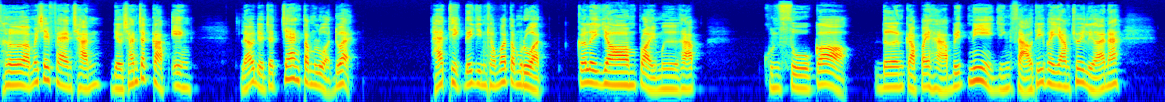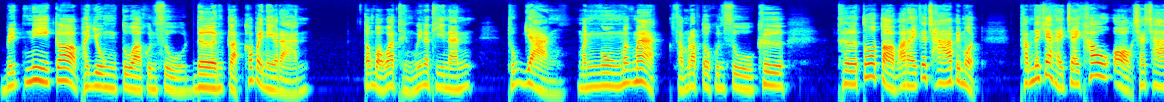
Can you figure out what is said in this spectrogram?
เธอไม่ใช่แฟนฉัน เดี๋ยวฉันจะกลับเอง แล้วเดี๋ยวจะแจ้งตำรวจด้วย แพทริกได้ยินคำว่าตำรวจ ก็เลยยอมปล่อยมือครับ คุณซูก็เดินกลับไปหาบริตนี่หญิงสาวที่พยายามช่วยเหลือนะ บริตนี่ก็พยุงตัวคุณซูเดินกลับเข้าไปในร้าน ต้องบอกว่าถึงวินาทีนั้น ทุกอย่างมันงงมากๆสำหรับตัวคุณซูคือ เธอโต้ตอบอะไรก็ช้าไปหมดทำได้แค่หายใจเข้าออกช้า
